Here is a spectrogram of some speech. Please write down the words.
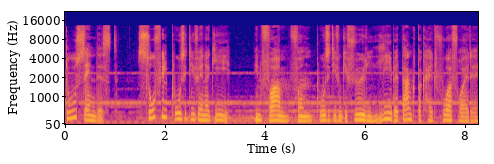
Du sendest so viel positive Energie in Form von positiven Gefühlen, Liebe, Dankbarkeit, Vorfreude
